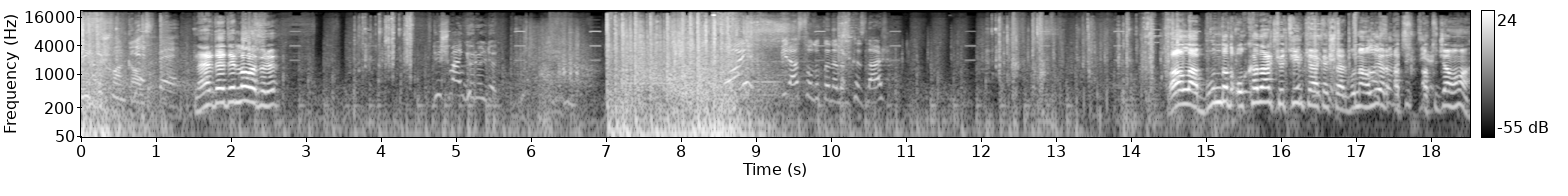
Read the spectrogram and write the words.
Bir düşman kaldı. Nerededir la öbürü? Düşman görüldü. Oy! Biraz soluklanalım kızlar. Valla bunda da o kadar kötüyüm ki arkadaşlar. Bunu alıyorum sana at- atacağım ama.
